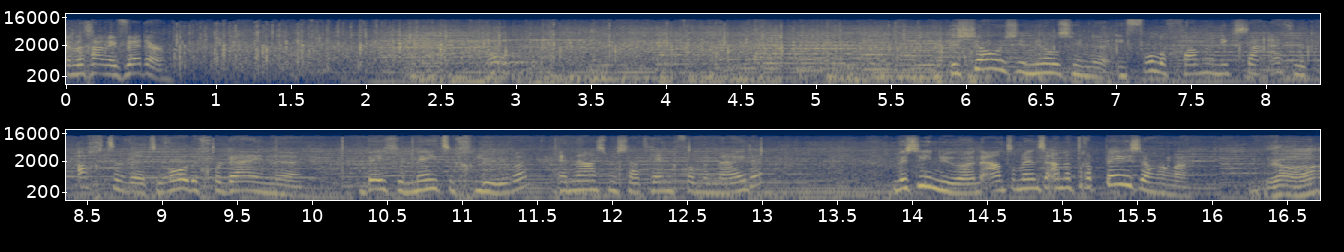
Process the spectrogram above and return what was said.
En we gaan weer verder. De show is inmiddels in, in volle gang en ik sta eigenlijk achter het rode gordijn uh, een beetje mee te gluren. En naast me staat Henk van der Meijden. We zien nu een aantal mensen aan de trapeze hangen. Ja,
